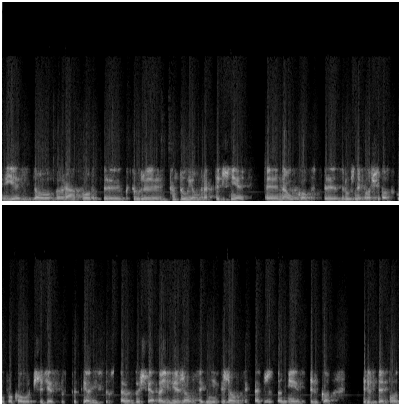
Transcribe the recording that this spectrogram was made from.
Jest to raport, który budują praktycznie naukowcy z różnych ośrodków, około 30 specjalistów z całego świata i wierzących i niewierzących, także to nie jest tylko stricte pod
